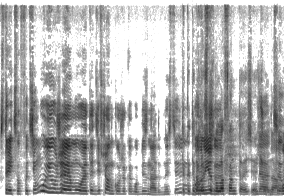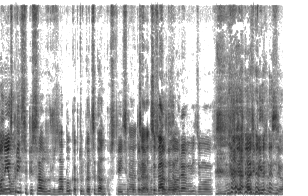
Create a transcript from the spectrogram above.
встретил Фатиму, и уже ему эта девчонка уже как бы без надобности. так это он просто её- была фантазия. Да, да, он ее, в принципе, сразу же забыл, как только цыганку встретил, Да, которая ему цыганка-то рассказала. прям, видимо, Отбила всё.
